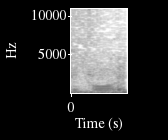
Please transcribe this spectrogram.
Life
